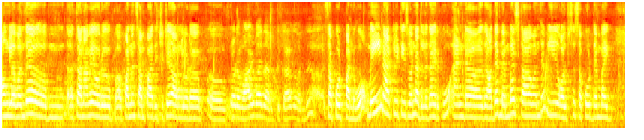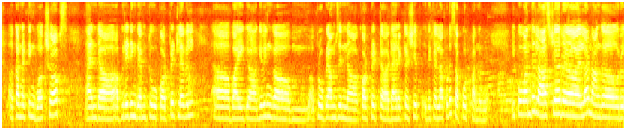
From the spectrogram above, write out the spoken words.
அவங்கள வந்து தானாகவே ஒரு பணம் சம்பாதிச்சுட்டு அவங்களோட அவங்களோட வாழ்வாதாரத்துக்காக வந்து சப்போர்ட் பண்ணுவோம். மெயின் ஆக்டிவிட்டீஸ் வந்து அதில் தான் இருக்கும். அண்ட் அதர் மெம்பர்ஸ்க்காக வந்து we also support them by conducting workshops and upgrading them to corporate level by giving programmes in corporate directorship இதுக்கெல்லாம் கூட சப்போர்ட் பண்ணுவோம். இப்போ வந்து லாஸ்ட் இயர் uh, எல்லாம் நாங்கள் ஒரு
